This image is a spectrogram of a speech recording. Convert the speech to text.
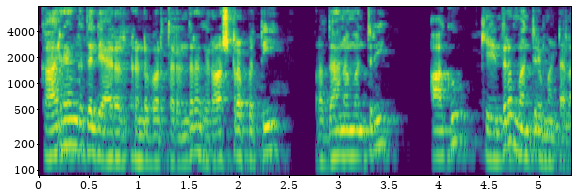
ಕಾರ್ಯಾಂಗದಲ್ಲಿ ಯಾರ್ಯಾರು ಕಂಡು ಬರ್ತಾರೆ ಅಂದ್ರೆ ರಾಷ್ಟ್ರಪತಿ, ಪ್ರಧಾನಮಂತ್ರಿ ಹಾಗೂ ಕೇಂದ್ರ ಮಂತ್ರಿಮಂಡಲ.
